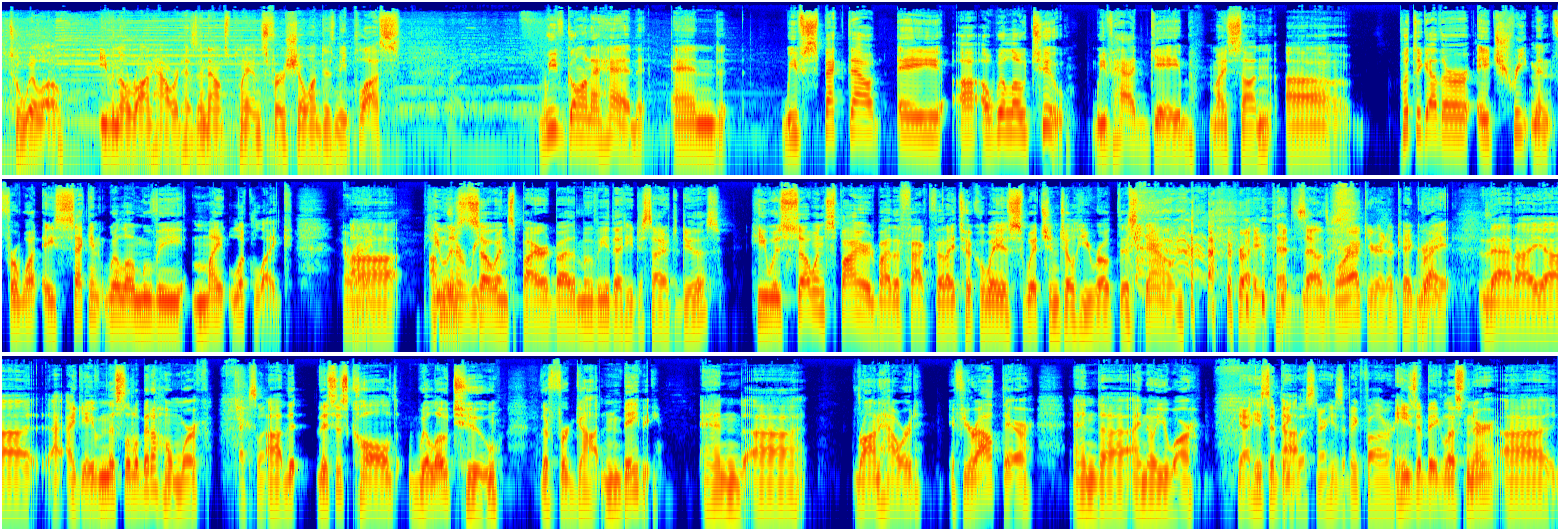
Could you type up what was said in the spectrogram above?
to Willow, even though Ron Howard has announced plans for a show on Disney Plus, we've gone ahead and we've specked out a uh, a Willow 2. We've had Gabe, my son, uh, put together a treatment for what a second Willow movie might look like. All right. Uh, he I'm was re- so inspired by the movie that he decided to do this. He was so inspired by the fact that I took away his Switch until he wrote this down. right. That sounds more accurate. Okay, great. right. That I, uh, I gave him this little bit of homework. Excellent. Uh, th- this is called Willow 2 The Forgotten Baby. And uh, Ron Howard, if you're out there, and uh, I know you are, yeah, he's a big uh, listener. He's a big follower. he's a big listener. Uh,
